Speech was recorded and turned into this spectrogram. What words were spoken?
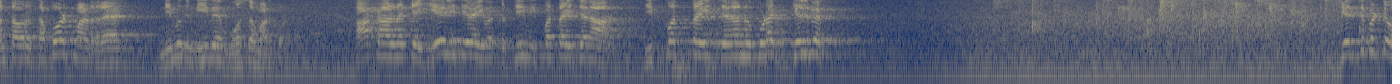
ಅಂಥವ್ರಿಗೆ ಸಪೋರ್ಟ್ ಮಾಡಿದ್ರೆ ನಿಮಗೆ ನೀವೇ ಮೋಸ ಮಾಡಿಕೊಂಡು ಆ ಕಾರಣಕ್ಕೆ ಏನಿದ್ದೀರಾ ಇವತ್ತು ಟೀಮ್ ಇಪ್ಪತ್ತೈದು ಜನ? ಇಪ್ಪತ್ತೈದು ಜನನೂ ಕೂಡ ಗೆಲ್ಲಬೇಕು ಗೆದ್ದುಬಿಟ್ಟು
